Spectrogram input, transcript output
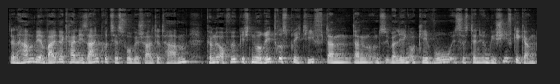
dann haben wir, weil wir keinen Designprozess vorgeschaltet haben, können wir auch wirklich nur retrospektiv dann, dann uns überlegen, okay, wo ist es denn irgendwie schiefgegangen?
